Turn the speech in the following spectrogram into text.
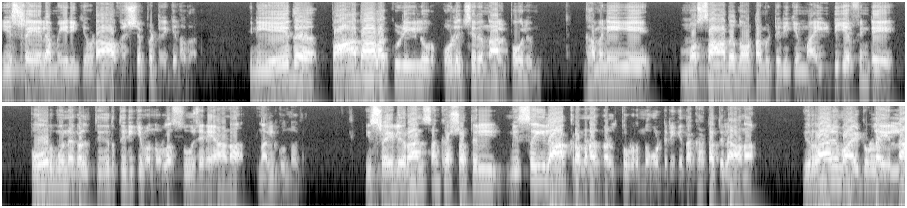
ഇസ്രയേൽ അമേരിക്കയോട് ആവശ്യപ്പെട്ടിരിക്കുന്നത്. ഇനി ഏത് പാതാളക്കുഴിയിൽ ഒളിച്ചിരുന്നാൽ പോലും ഖമനയെ മൊസാദ് നോട്ടമിട്ടിരിക്കും ഐ ഡി എഫിന്റെ പോർമുനകൾ തീർത്തിരിക്കുമെന്നുള്ള സൂചനയാണ് നൽകുന്നത്. ഇസ്രയേൽ ഇറാൻ സംഘർഷത്തിൽ മിസൈൽ ആക്രമണങ്ങൾ തുടർന്നുകൊണ്ടിരിക്കുന്ന ഘട്ടത്തിലാണ് ഇറാനുമായിട്ടുള്ള എല്ലാ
